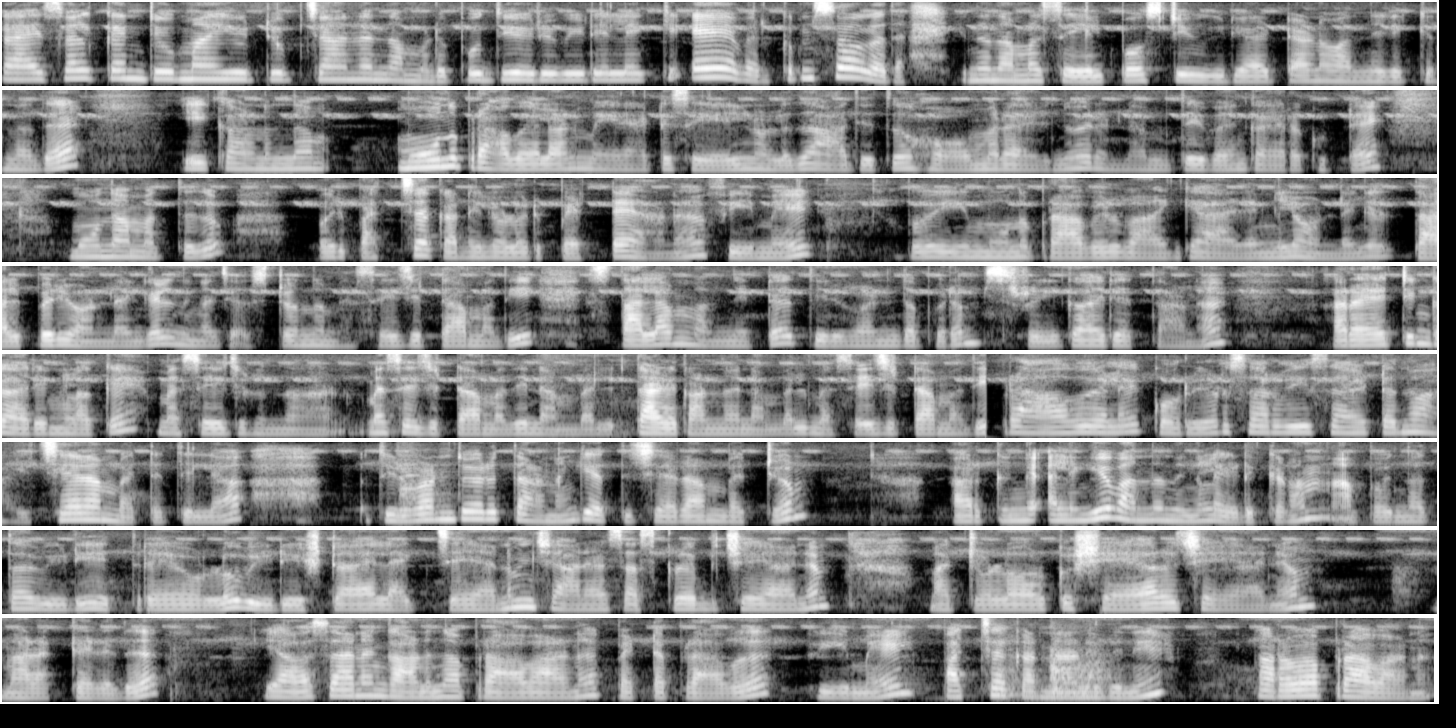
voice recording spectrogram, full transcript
Guys welcome to my YouTube channel നമ്മുടെ പുതിയൊരു വീഡിയോയിലേക്ക് ഏവർക്കും സ്വാഗതം. ഇന്ന് നമ്മൾ സെയിൽ പോസ്റ്റ് വീഡിയോ ആയിട്ടാണ് വന്നിരിക്കുന്നത്. ഈ കാണുന്ന മൂന്ന് പ്രാവുകളാണ് മെയിനായിട്ട് സെയിലിനുള്ളത് ആദ്യത്തെ ഹോമറായിരുന്നു രണ്ടാമത്തെ ഇവൻ കയറക്കുട്ടെ മൂന്നാമത്തത് ഒരു പച്ച കണ്ണിലുള്ള ഒരു പെട്ടയാണ് ഫീമെയിൽ അപ്പോൾ ഈ മൂന്ന് പ്രാവുകൾ വാങ്ങിക്കാൻ ആരെങ്കിലും ഉണ്ടെങ്കിൽ താല്പര്യം ഉണ്ടെങ്കിൽ നിങ്ങൾ ജസ്റ്റ് ഒന്ന് മെസ്സേജ് ഇട്ടാൽ മതി. സ്ഥലം വന്നിട്ട് തിരുവനന്തപുരം ശ്രീകാര്യത്താണ്. റേറ്റും കാര്യങ്ങളൊക്കെ മെസ്സേജ് ഇടുന്നതാണ്. മെസ്സേജ് ഇട്ടാൽ മതി നമ്പറിൽ താഴെ കാണുന്ന നമ്പറിൽ മെസ്സേജ് ഇട്ടാൽ മതി. പ്രാവുകളെ കൊറിയർ സർവീസ് ആയിട്ടൊന്നും അയച്ചു തരാൻ പറ്റത്തില്ല. തിരുവനന്തപുരത്താണെങ്കിൽ എത്തിച്ചേരാൻ പറ്റും. ആർക്കെങ്കിലും അല്ലെങ്കിൽ വന്ന് നിങ്ങൾ എടുക്കണം. അപ്പോൾ ഇന്നത്തെ വീഡിയോ ഇത്രയേ ഉള്ളൂ. വീഡിയോ ഇഷ്ടമായ ലൈക്ക് ചെയ്യാനും ചാനൽ സബ്സ്ക്രൈബ് ചെയ്യാനും മറ്റുള്ളവർക്ക് ഷെയർ ചെയ്യാനും മറക്കരുത്. ഈ അവസാനം കാണുന്ന പ്രാവാണ് പെട്ടപ്രാവ് ഫീമെയിൽ പച്ച കണ്ണാണ് ഇതിന്. പറവപ്രാവാണ്.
